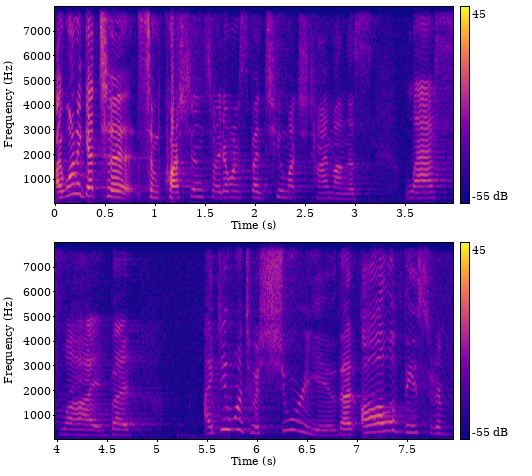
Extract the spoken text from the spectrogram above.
I want to get to some questions, so I don't want to spend too much time on this last slide, but I do want to assure you that all of these sort of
